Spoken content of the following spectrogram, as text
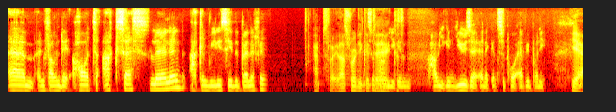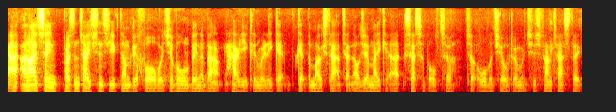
um, and found it hard to access learning, I can really see the benefit. Absolutely, that's really good to how hear. You can, how you can use it and it can support everybody. Yeah, and I've seen presentations you've done before, which have all been about how you can really get get the most out of technology and make it accessible to to all the children, which is fantastic.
